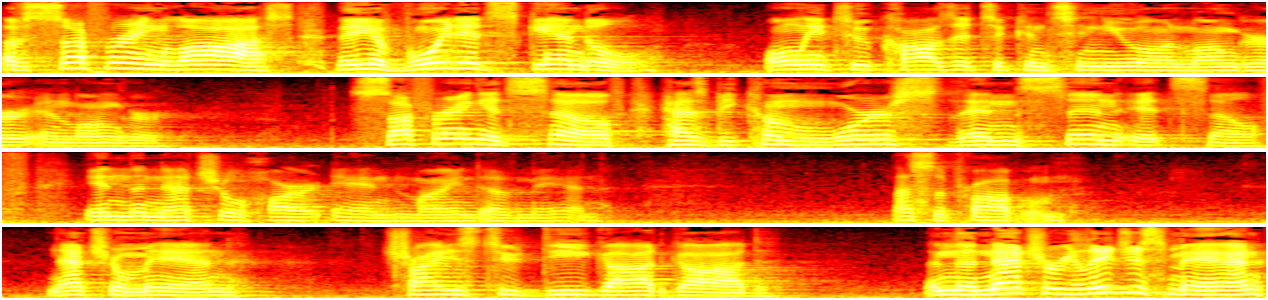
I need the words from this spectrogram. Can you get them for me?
of suffering loss, they avoided scandal, only to cause it to continue on longer and longer. Suffering itself has become worse than sin itself in the natural heart and mind of man. That's the problem. Natural man tries to de God God. And the natural religious man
